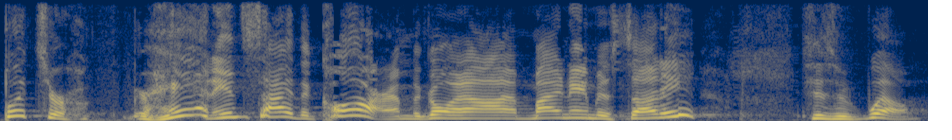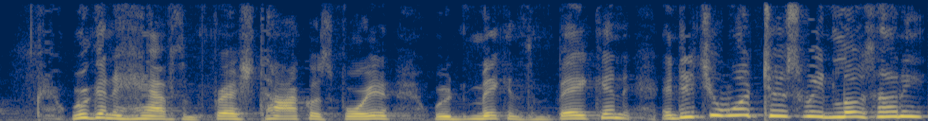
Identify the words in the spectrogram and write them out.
Puts her, her hand inside the car. I'm going, uh, My name is Sonny. She says, Well, We're going to have some fresh tacos for you. We're making some bacon. And did you want two sweet and lows, honey?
